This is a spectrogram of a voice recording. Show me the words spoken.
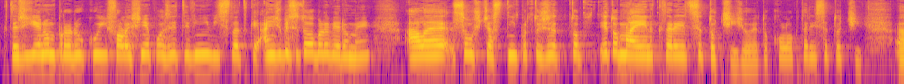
kteří jenom produkují falešně pozitivní výsledky, aniž by si toho byli vědomi, ale jsou šťastní, protože to, je to mlejn, který se točí, že? je to kolo, který se točí. Uh,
